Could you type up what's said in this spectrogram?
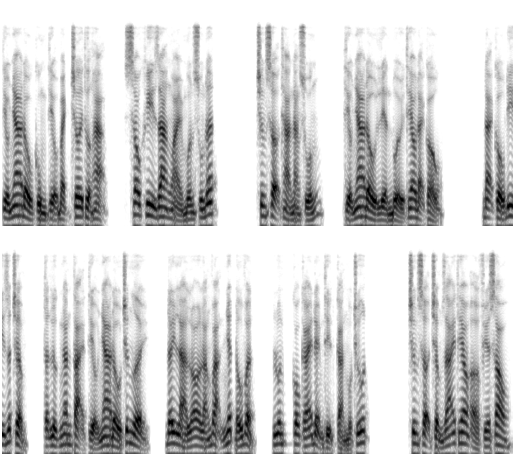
Tiểu nha đầu cùng tiểu bạch chơi thượng hạng, sau khi ra ngoài muốn xuống đất. Trương sợ thả nàng xuống, tiểu nha đầu liền đuổi theo đại cầu. Đại cầu đi rất chậm, tận lực ngăn tại tiểu nha đầu trước người, đây là lo lắng vạn nhất đấu vật, luôn có cái đệm thịt cản một chút. Trương sợ chậm rãi theo ở phía sau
